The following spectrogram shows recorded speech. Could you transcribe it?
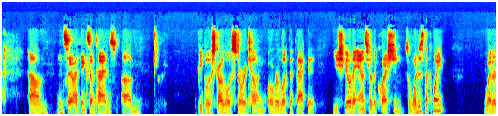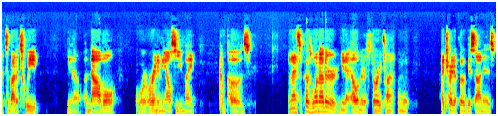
um, and so I think sometimes um, people who struggle with storytelling overlook the fact that you should be able to answer the question. So what is the point? Whether it's about a tweet, you know, a novel or, or anything else that you might compose. And I suppose one other, you know, element of storytelling that I try to focus on is,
